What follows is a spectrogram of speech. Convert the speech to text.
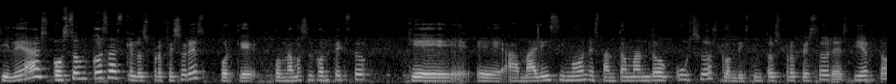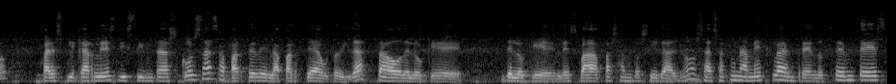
ideas? ¿O son cosas que los profesores, porque pongamos el contexto, que eh, Amal y Simón están tomando cursos con distintos profesores, ¿cierto?, para explicarles distintas cosas, aparte de la parte autodidacta o de lo que de lo que les va pasando Sigal, ¿no? O sea, se hace una mezcla entre docentes,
